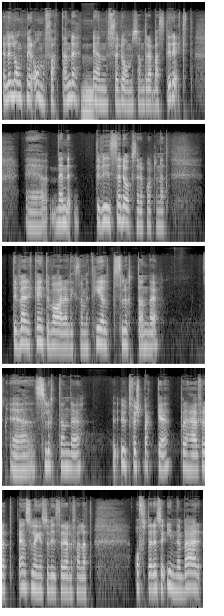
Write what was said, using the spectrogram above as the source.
eller långt mer omfattande mm. än för de som drabbas direkt. Eh, men det visade också rapporten att det verkar inte vara liksom ett helt sluttande, eh, sluttande utförsbacke på det här. För att än så länge så visar det i alla fall att oftare så innebär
